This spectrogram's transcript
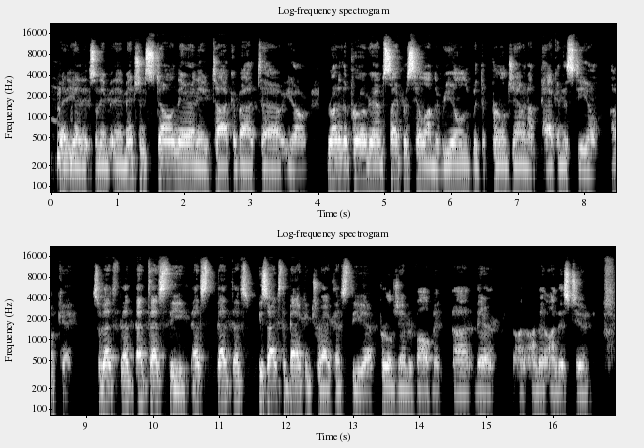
but yeah, so they, they mentioned Stone there, and they talk about uh, you know running the program, Cypress Hill on the reel with the Pearl Jam, and I'm packing the steel. Okay, so that's that that that's the that's that that's besides the backing track, that's the uh, Pearl Jam involvement uh, there on on, the, on this tune.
